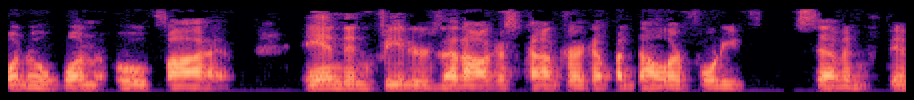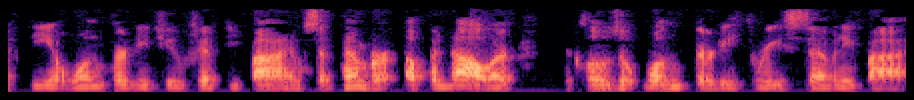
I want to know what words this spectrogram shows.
101.05. And in feeders, that August contract up a dollar forty-seven fifty at 132.55. September up a dollar to close at 133.75.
